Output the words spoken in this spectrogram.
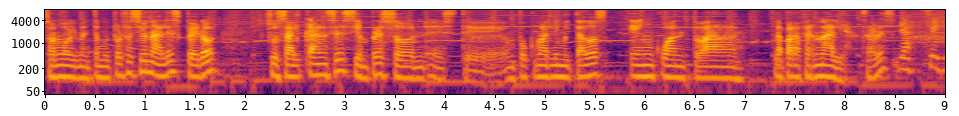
Son obviamente muy profesionales, pero sus alcances siempre son este, un poco más limitados en cuanto a la parafernalia, ¿sabes? Ya, sí,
